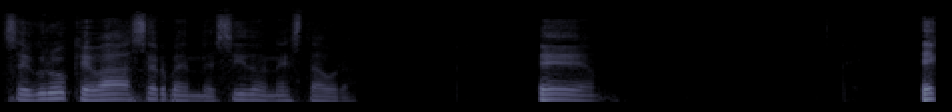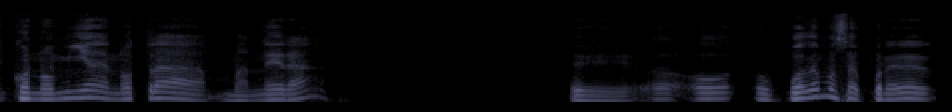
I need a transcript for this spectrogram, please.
seguro que va a ser bendecido en esta hora. Eh, economía en otra manera, eh, o, podemos poner,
